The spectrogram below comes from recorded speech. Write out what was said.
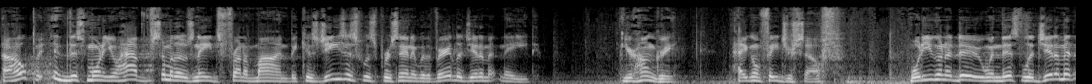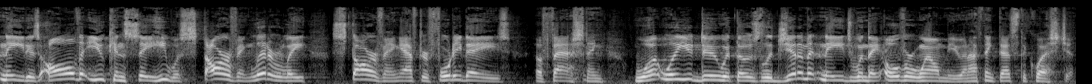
I hope this morning you'll have some of those needs front of mind because Jesus was presented with a very legitimate need. You're hungry. How are you going to feed yourself? What are you going to do when this legitimate need is all that you can see? He was starving, literally starving after 40 days of fasting. What will you do with those legitimate needs when they overwhelm you? And I think that's the question.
